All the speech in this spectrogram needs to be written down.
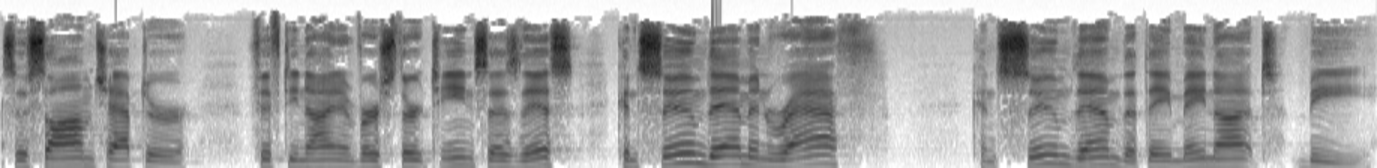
So, Psalm chapter 59 and verse 13 says this Consume them in wrath, consume them that they may not be,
